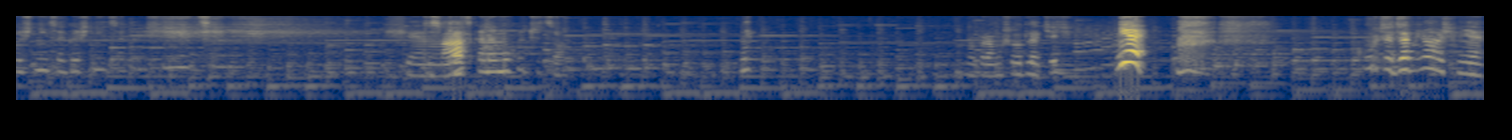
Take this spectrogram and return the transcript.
Gośnica, gośnica, gośnica. To jest Siema. packa na muchy, czy co? Dobra, muszę odlecieć. Nie! Kurczę, zabinąłeś mnie.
